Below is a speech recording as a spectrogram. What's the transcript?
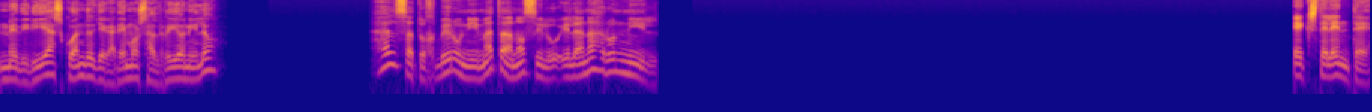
¿Me dirías cuándo llegaremos al río Nilo? هل ستخبرني متى نصل إلى نهر النيل؟ Excelente.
